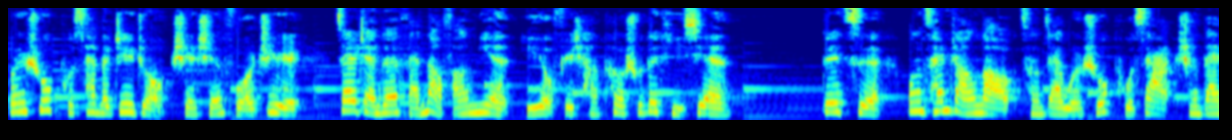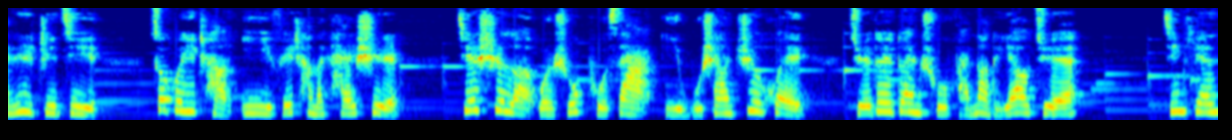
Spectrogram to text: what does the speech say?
文殊菩萨的这种神神佛智，在斩断烦恼方面也有非常特殊的体现。对此，梦参长老曾在文殊菩萨圣诞日之际。做过一场意义非常的开示，揭示了文殊菩萨以无上智慧绝对断除烦恼的要诀。今天，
